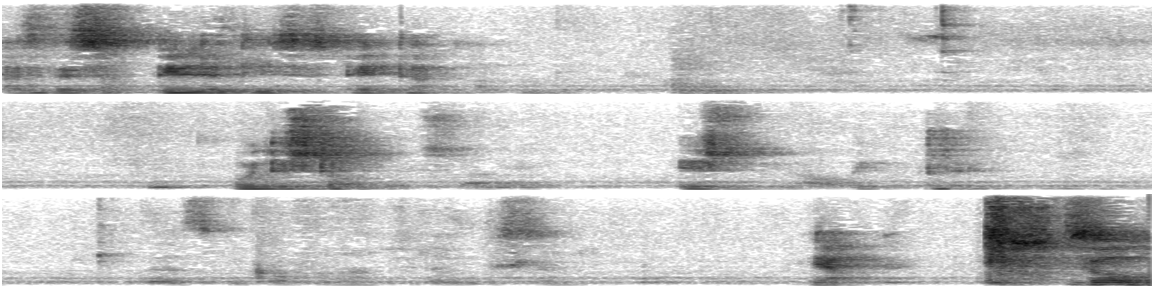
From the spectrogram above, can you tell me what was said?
Also das bildet dieses Pentagramm. Und ist ist auch innen drin. Das Mikrofon hat wieder ein bisschen. Ja. So,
